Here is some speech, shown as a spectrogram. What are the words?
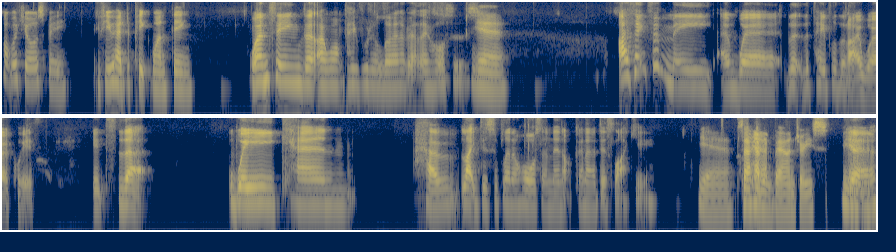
What would yours be if you had to pick one thing? One thing that I want people to learn about their horses. Yeah. I think for me and where the, the people that I work with, it's that we can have like discipline a horse and they're not gonna dislike you. Yeah. So Yeah. having boundaries. Yeah.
